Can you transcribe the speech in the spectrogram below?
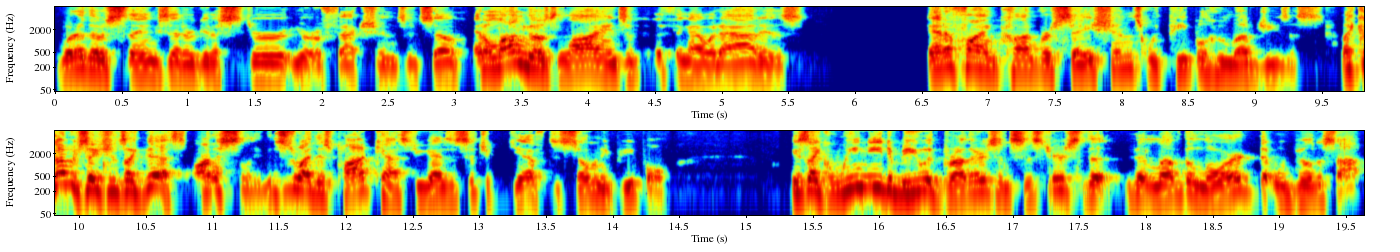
what are those things that are going to stir your affections and so and along those lines another thing i would add is edifying conversations with people who love jesus like conversations like this honestly this is why this podcast you guys is such a gift to so many people is like we need to be with brothers and sisters that that love the Lord that will build us up,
